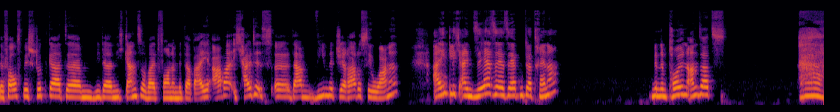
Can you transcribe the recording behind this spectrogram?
der VfB Stuttgart ähm, wieder nicht ganz so weit vorne mit dabei. Aber ich halte es äh, da wie mit Gerardo Seoane. Eigentlich ein sehr, sehr, sehr guter Trainer. Mit einem tollen Ansatz. Ah,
